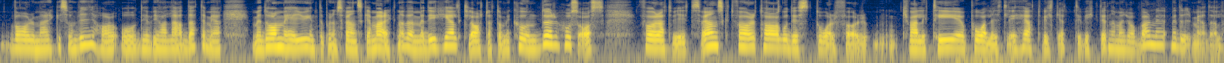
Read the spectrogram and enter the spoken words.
varumärke som vi har och det vi har laddat det med. Men de är ju inte på den svenska marknaden men det är helt klart att de är kunder hos oss för att vi är ett svenskt företag och det står för kvalitet och pålitlighet vilket är viktigt när man jobbar med, med drivmedel.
